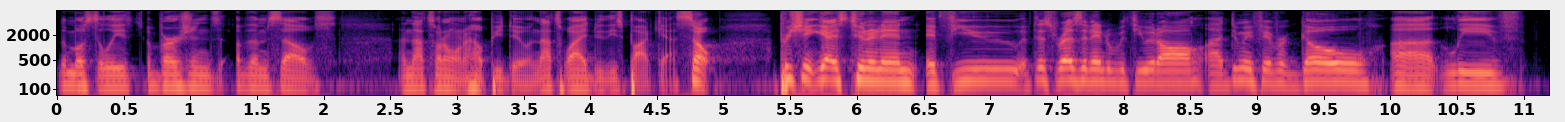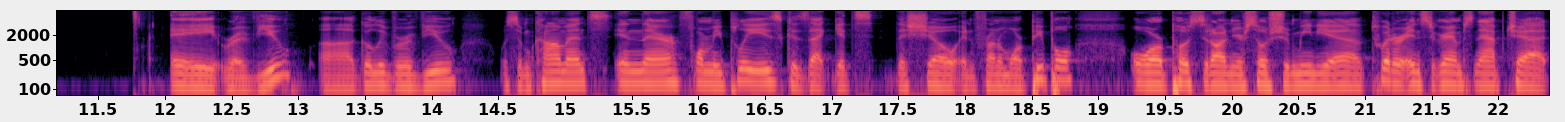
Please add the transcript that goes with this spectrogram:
the most elite versions of themselves. And that's what I want to help you do. And that's why I do these podcasts. So, appreciate you guys tuning in. If you if this resonated with you at all, uh, do me a favor, go uh, leave a review. Uh, go leave a review with some comments in there for me, please, because that gets the show in front of more people. Or post it on your social media Twitter, Instagram, Snapchat,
